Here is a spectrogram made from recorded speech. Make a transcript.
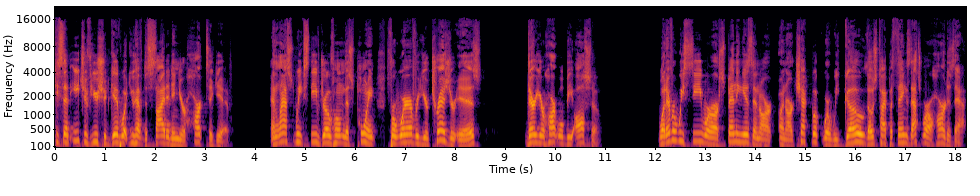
He said, each of you should give what you have decided in your heart to give. And last week, Steve drove home this point for wherever your treasure is, there your heart will be also. Whatever we see where our spending is in our, in our checkbook, where we go, those type of things, that's where our heart is at.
